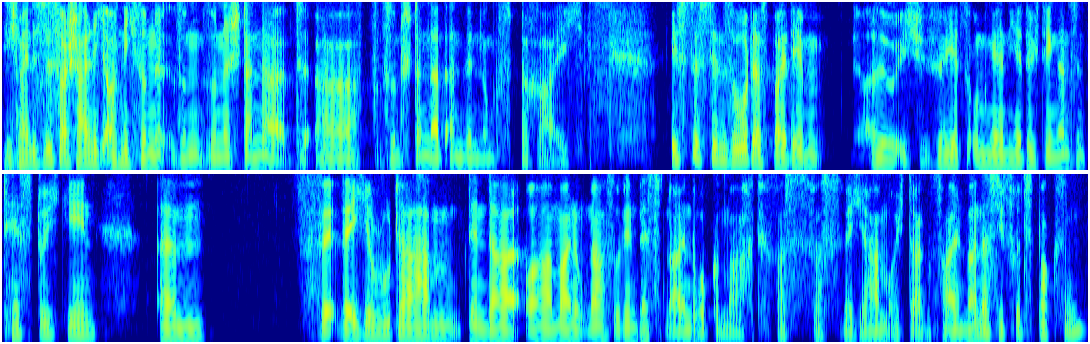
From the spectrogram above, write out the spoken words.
Ich meine, es ist wahrscheinlich auch nicht so eine, so, so eine Standard, äh, so ein Standardanwendungsbereich. Ist es denn so, dass bei dem, also ich will jetzt ungern hier durch den ganzen Test durchgehen, ähm, welche Router haben denn da eurer Meinung nach so den besten Eindruck gemacht? Was, was, welche haben euch da gefallen? Waren das die Fritzboxen?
